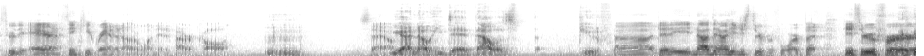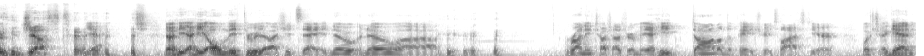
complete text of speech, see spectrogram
through the air, and I think he ran another one in, if I recall. Mm-hmm. So yeah, no, he did. That was beautiful. uh, did he? No, no, he just threw for four, but he threw for Just yeah. No, he, he only threw though. I should say no no uh, running touchdowns for me. Yeah, he dawned on the Patriots last year, which again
